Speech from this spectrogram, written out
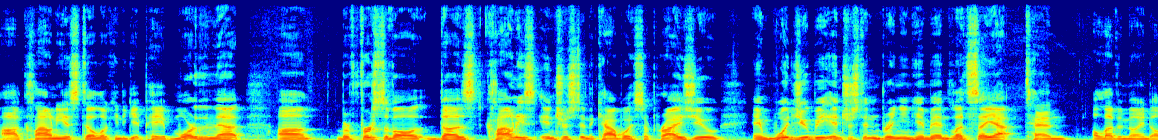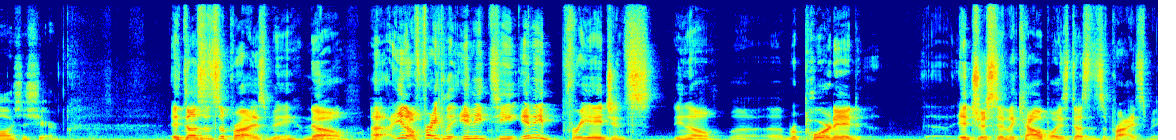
Uh, Clowney is still looking to get paid more than that. Um, but first of all, does Clowney's interest in the Cowboys surprise you? And would you be interested in bringing him in, let's say at 10, 11 million dollars this year? It doesn't surprise me. No, uh, you know, frankly, any team, any free agents, you know, uh, reported interest in the Cowboys doesn't surprise me.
